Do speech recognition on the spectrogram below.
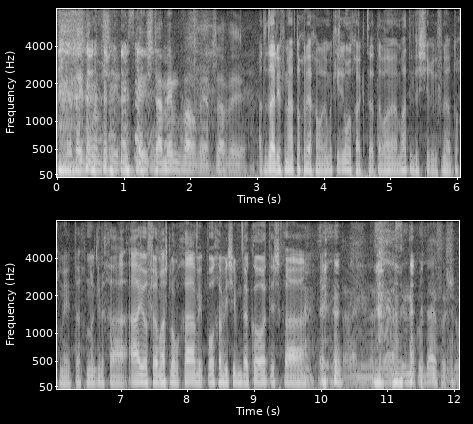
באמת הייתי ממשיך, מסכן, השתעמם כבר, ועכשיו... אה, אתה יודע, לפני התוכנית, אנחנו מכירים אותך קצת, אמרתי לשירי לפני התוכנית, אנחנו נגיד לך, היי עופר, מה שלומך? מפה 50 דקות, יש לך... אני מנסה לשים נקודה איפשהו.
